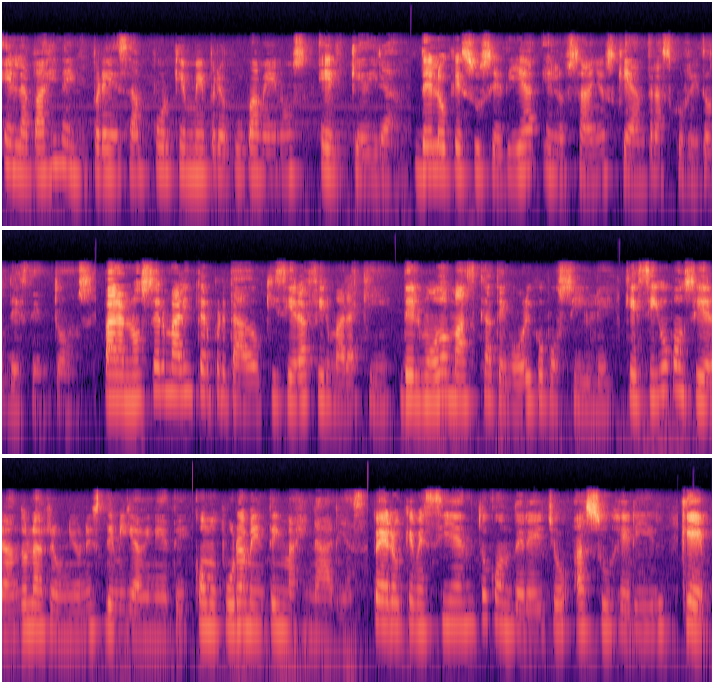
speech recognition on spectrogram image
en la página impresa porque me preocupa menos el que dirán de lo que sucedía en los años que han transcurrido desde entonces. Para no ser mal interpretado, quisiera afirmar aquí, del modo más categórico posible, que sigo considerando las reuniones de mi gabinete como puramente imaginarias, pero que me siento con derecho a sugerir que,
